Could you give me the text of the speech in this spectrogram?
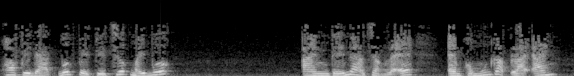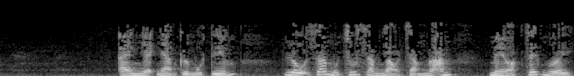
Hoa Phi Đạt bước về phía trước mấy bước. Anh thế nào chẳng lẽ em không muốn gặp lại anh? Anh nhẹ nhàng cười một tiếng, lộ ra một chút răng nhỏ trắng nõn, mê hoặc chết người.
